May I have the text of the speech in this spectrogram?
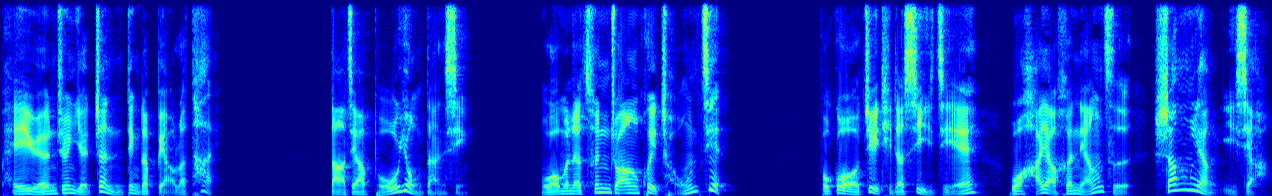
裴元君也镇定的表了态，大家不用担心，我们的村庄会重建。不过具体的细节，我还要和娘子商量一下。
